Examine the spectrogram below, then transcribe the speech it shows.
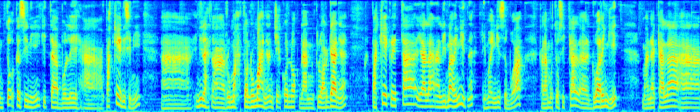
untuk ke sini kita boleh uh, pakai di sini. Uh, inilah uh, rumah tuan rumahnya Encik Konok dan keluarganya. Pakai kereta ialah RM5 eh. RM5 sebuah. Kalau motosikal uh, RM2. Manakala uh,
